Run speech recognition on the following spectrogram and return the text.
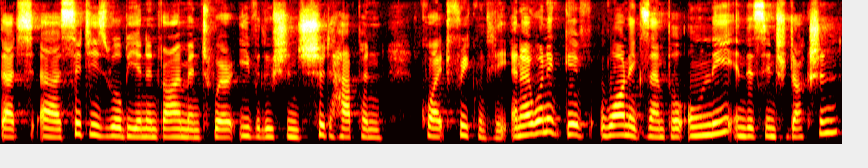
that uh, cities will be an environment where evolution should happen quite frequently. And I want to give one example only in this introduction.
